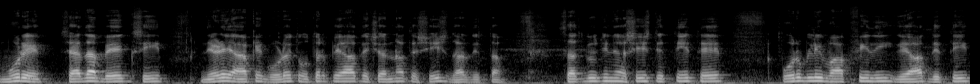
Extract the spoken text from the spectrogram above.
ਮੂਰੇ ਸੈਦਾ ਬੇਗ ਸੀ। ਨੇੜੇ ਆ ਕੇ ਘੋੜੇ ਤੋਂ ਉਤਰ ਪਿਆ ਤੇ ਚਰਨਾਂ ਤੇ ਸ਼ੀਸ਼ ਧਰ ਦਿੱਤਾ। ਸਤਗੁਰੂ ਜੀ ਨੇ ਅਸ਼ੀਸ਼ ਦਿੱਤੀ ਤੇ ਪੂਰਬਲੀ ਵਾਕਫੀ ਦੀ ਗਿਆਤ ਦਿੱਤੀ।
